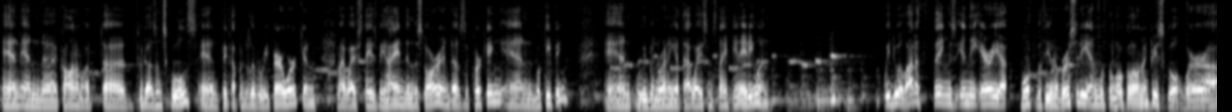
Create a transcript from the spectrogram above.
and, and uh, call on about uh, two dozen schools and pick up and deliver repair work. And my wife stays behind in the store and does the clerking and bookkeeping. And we've been running it that way since 1981. We do a lot of things in the area, both with the university and with the local elementary school, where uh,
